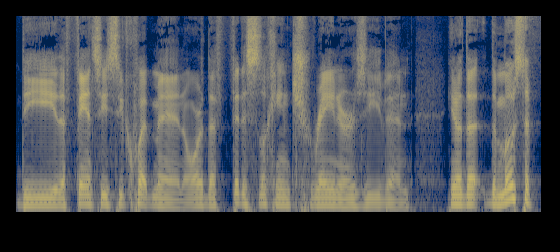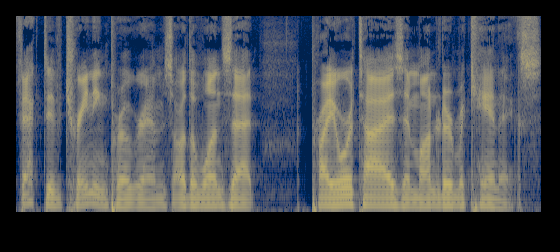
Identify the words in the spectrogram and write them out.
the the fanciest equipment or the fittest looking trainers even. You know, the the most effective training programs are the ones that prioritize and monitor mechanics,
